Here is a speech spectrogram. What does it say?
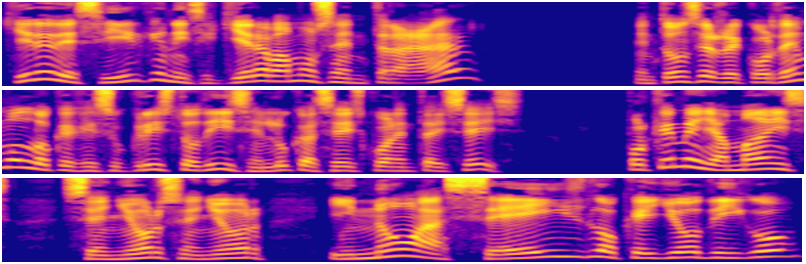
¿Quiere decir que ni siquiera vamos a entrar? Entonces recordemos lo que Jesucristo dice en Lucas 6:46. ¿Por qué me llamáis Señor, Señor, y no hacéis lo que yo digo?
